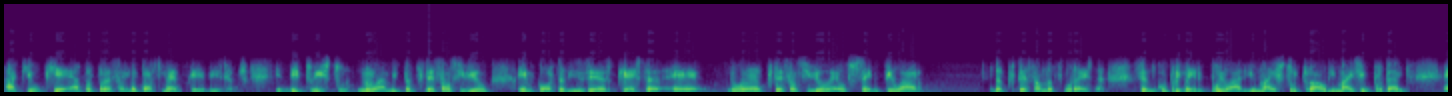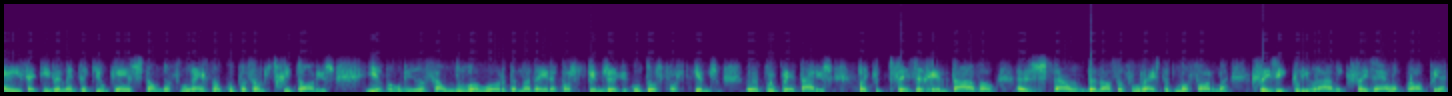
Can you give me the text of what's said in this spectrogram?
àquilo que é a preparação da próxima época de incêndios. Dito isto, no âmbito da proteção civil, importa dizer que esta é a proteção civil é o terceiro pilar da proteção da floresta, sendo que o primeiro pilar e o mais estrutural e mais importante é efetivamente aquilo que é a gestão da floresta, a ocupação dos territórios e a valorização do valor da madeira para os pequenos agricultores, para os pequenos uh, proprietários, para que seja rentável a gestão da nossa floresta de uma forma que seja equilibrada e que seja ela própria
